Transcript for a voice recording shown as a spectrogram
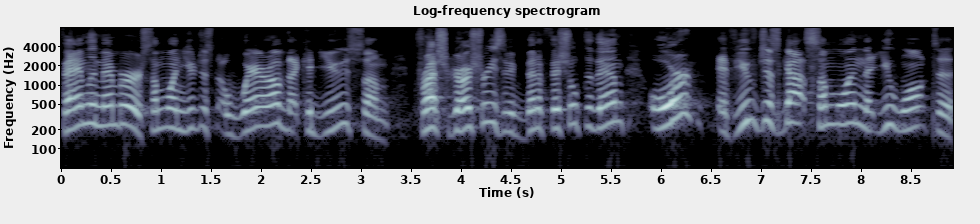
family member, or someone you're just aware of that could use some fresh groceries to be beneficial to them, or if you've just got someone that you want to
